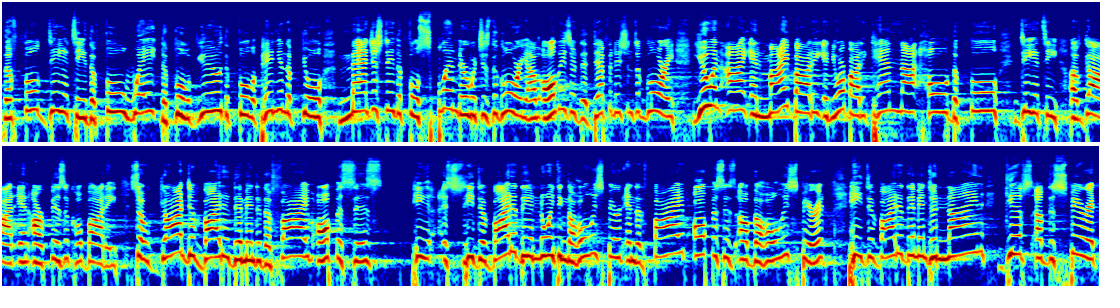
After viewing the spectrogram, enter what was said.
the full deity, the full weight, the full view, the full opinion, the full majesty, the full splendor, which is the glory. All these are the definitions of glory. You and I, in my body, in your body, cannot hold the full deity of God in our physical body. So God divided them into the five offices he, he divided the anointing, the Holy Spirit, into five offices of the Holy Spirit. He divided them into nine gifts of the Spirit,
